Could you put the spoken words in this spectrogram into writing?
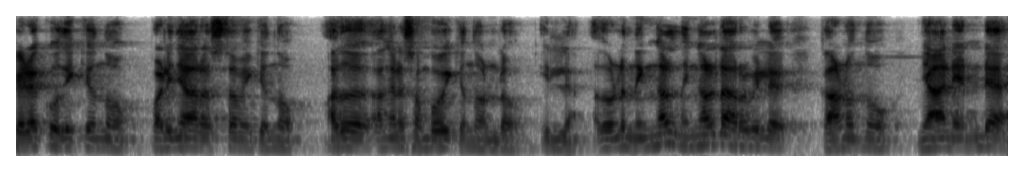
കിഴക്കുദിക്കുന്നു പടിഞ്ഞാറ് അസ്തമിക്കുന്നു. അത് അങ്ങനെ സംഭവിക്കുന്നുണ്ടോ? ഇല്ല. അതുകൊണ്ട് നിങ്ങൾ നിങ്ങളുടെ അറിവിൽ കാണുന്നു. ഞാൻ എന്റെ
